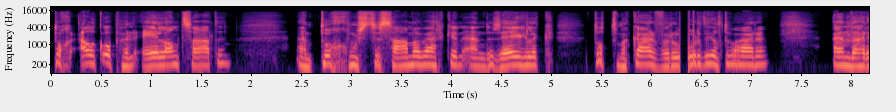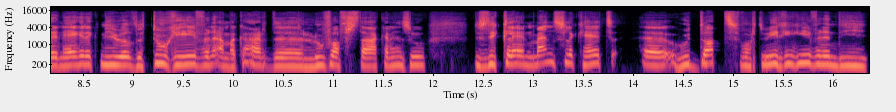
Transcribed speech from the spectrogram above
toch elk op hun eiland zaten. En toch moesten samenwerken en dus eigenlijk tot elkaar veroordeeld waren. En daarin eigenlijk niet wilden toegeven en elkaar de loef afstaken en zo. Dus die kleinmenselijkheid, eh, hoe dat wordt weergegeven in die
